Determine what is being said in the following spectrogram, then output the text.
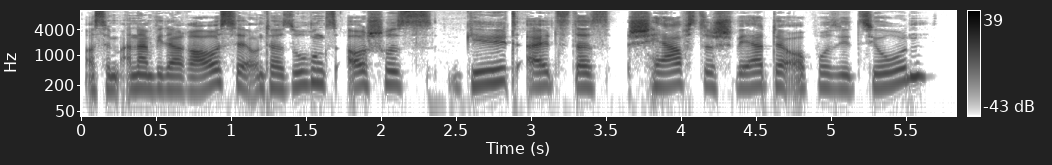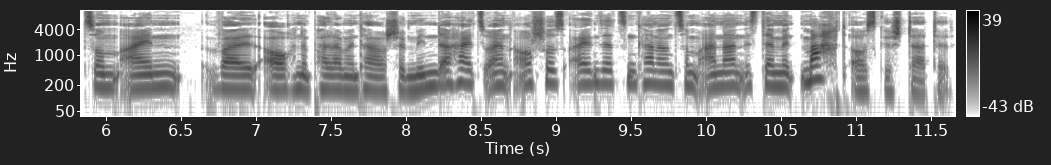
aus dem anderen wieder raus. Der Untersuchungsausschuss gilt als das schärfste Schwert der Opposition. Zum einen, weil auch eine parlamentarische Minderheit so einen Ausschuss einsetzen kann und zum anderen ist er mit Macht ausgestattet.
